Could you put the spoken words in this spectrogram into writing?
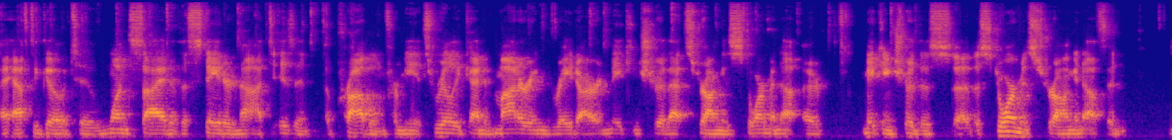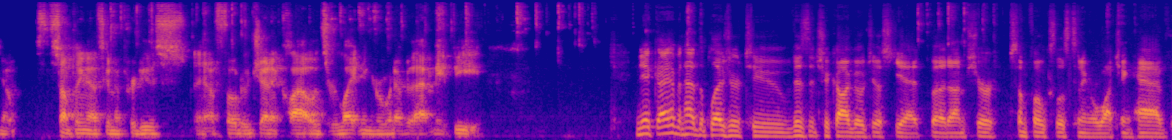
I have to go to one side of the state or not isn't a problem for me. It's really kind of monitoring the radar and making sure that strong is storm enough, or making sure this uh, the storm is strong enough, and you know something that's going to produce you know, photogenic clouds or lightning or whatever that may be. Nick, I haven't had the pleasure to visit Chicago just yet, but I'm sure some folks listening or watching have.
